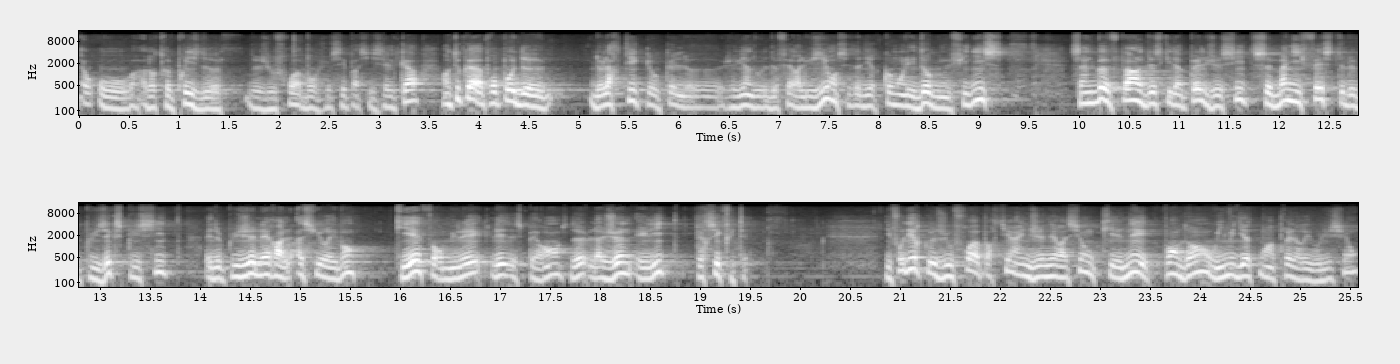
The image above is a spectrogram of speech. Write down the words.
à l'entreprise de, Jouffroy, bon, je ne sais pas si c'est le cas. En tout cas, à propos de, l'article auquel je viens de, faire allusion, c'est-à-dire comment les dogmes finissent, Sainte-Beuve parle de ce qu'il appelle, je cite, ce manifeste le plus explicite et le plus général assurément qui est formulé les espérances de la jeune élite persécutée. Il faut dire que Jouffroy appartient à une génération qui est née pendant ou immédiatement après la Révolution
